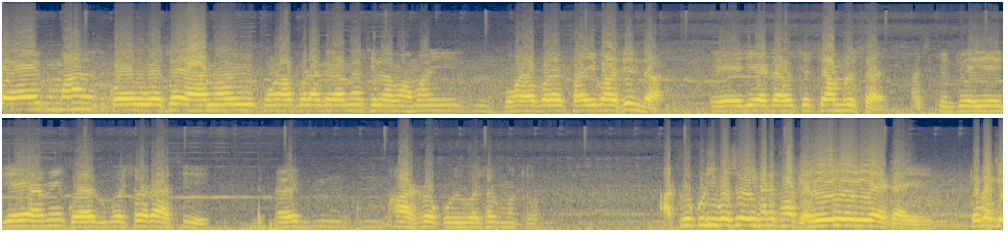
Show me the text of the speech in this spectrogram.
কয়েক মাস কয়েক বছর আমি পোড়াপড়া গ্রামে ছিলাম আমি পোড়াপড়া স্থায়ী বাসিন্দা। এই এরিয়াটা হচ্ছে চামড়সায় আজ কিন্তু এই এরিয়ায় আমি কয়েক বছর আছি এই আঠেরো কুড়ি বছর মতো। আঠেরো কুড়ি বছর এখানে থাকে? এই এরিয়াটাই। তবে কি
